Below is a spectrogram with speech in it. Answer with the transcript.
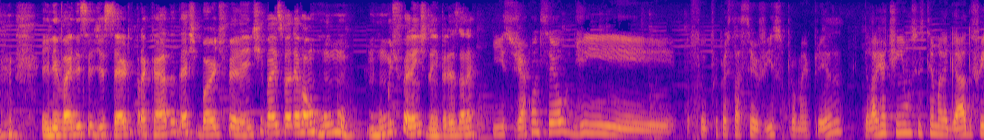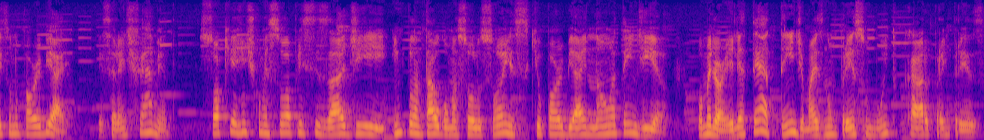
ele vai decidir certo para cada dashboard diferente, mas vai levar um rumo, um rumo diferente da empresa, né? Isso já aconteceu de eu fui, fui prestar serviço para uma empresa e lá já tinha um sistema legado feito no Power BI. Excelente ferramenta. Só que a gente começou a precisar de implantar algumas soluções que o Power BI não atendia. Ou melhor, ele até atende, mas num preço muito caro para a empresa.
